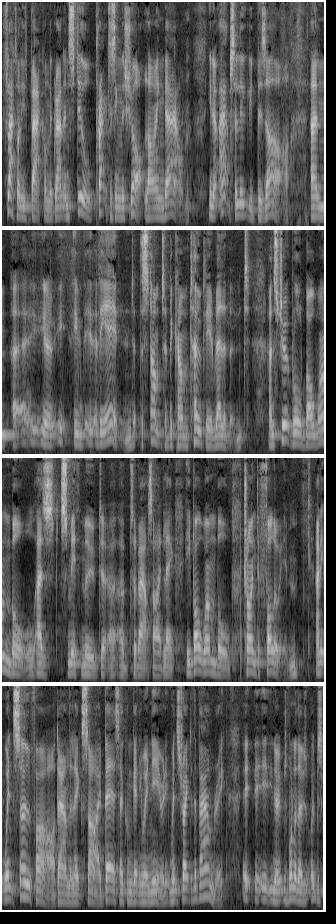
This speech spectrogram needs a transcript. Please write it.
flat on his back on the ground and still practicing the shot lying down. You know, absolutely bizarre. And, uh, you know, it, it, at the end, the stumps had become totally irrelevant. And Stuart Broad bowled one ball as Smith moved a, a, sort of outside leg. He bowled one ball trying to follow him, and it went so far down the leg side, Bairstow couldn't get anywhere near it. It went straight to the boundary. It, it, you know, it was one of those. It was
